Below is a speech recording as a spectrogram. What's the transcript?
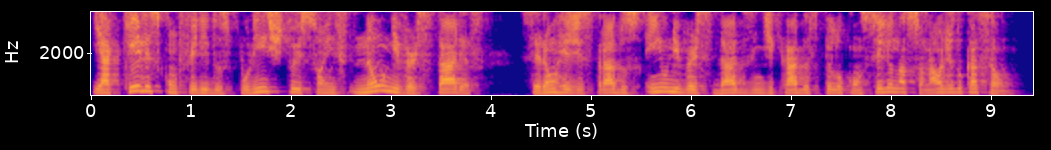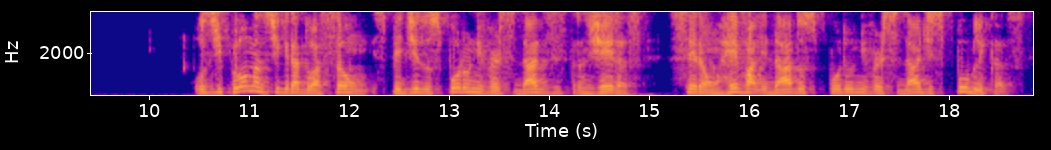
e aqueles conferidos por instituições não universitárias serão registrados em universidades indicadas pelo Conselho Nacional de Educação. Os diplomas de graduação expedidos por universidades estrangeiras serão revalidados por universidades públicas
